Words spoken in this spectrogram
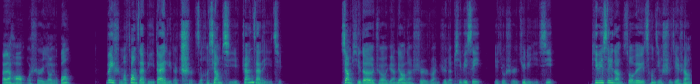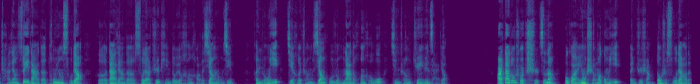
大家好，我是耀有光。为什么放在笔袋里的尺子和橡皮粘在了一起？橡皮的主要原料呢是软质的 PVC，也就是聚氯乙烯。PVC 呢作为曾经世界上产量最大的通用塑料，和大量的塑料制品都有很好的相容性，很容易结合成相互容纳的混合物，形成均匀材料。而大多数尺子呢，不管用什么工艺，本质上都是塑料的。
